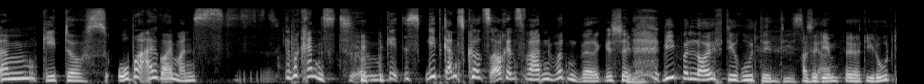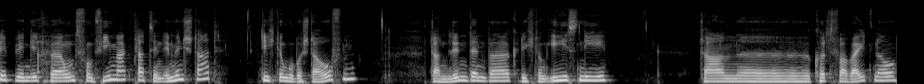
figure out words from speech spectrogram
ähm, geht durchs Oberallgäu, man ist übergrenzt. Ähm, es geht ganz kurz auch ins Baden-Württembergische. Wie verläuft die Route in diesem Also Jahr? die, äh, die Route geht bei uns vom Viehmarktplatz in Immenstadt, Richtung Oberstaufen, dann Lindenberg, Richtung Isny, dann äh, kurz vor Weidnau,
